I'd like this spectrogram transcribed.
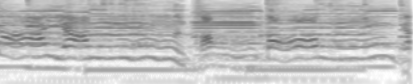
运家恩能当家。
